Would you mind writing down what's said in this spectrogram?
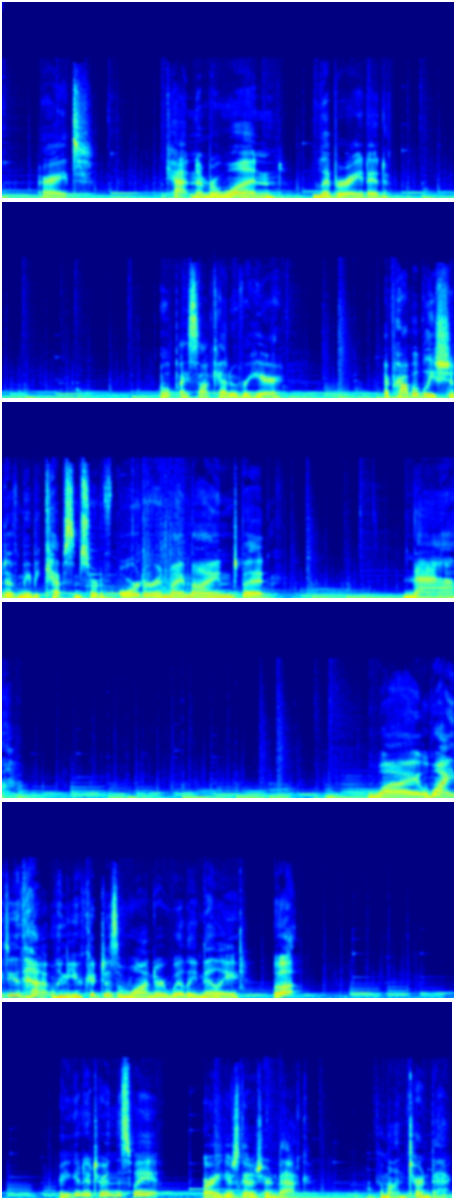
Alright. Cat number one, liberated. Oh, I saw cat over here. I probably should have maybe kept some sort of order in my mind, but nah. Why why do that when you could just wander willy-nilly? Oh! Are you gonna turn this way? Or are you just gonna turn back? Come on, turn back.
